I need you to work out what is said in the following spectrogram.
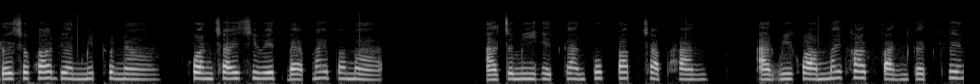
โดยเฉพาะเดือนมิถุนาควรใช้ชีวิตแบบไม่ประมาท อาจจะมีเหตุการณ์ปุ๊บปั๊บฉับพลัน อาจมีความไม่คาดฝันเกิดขึ้น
